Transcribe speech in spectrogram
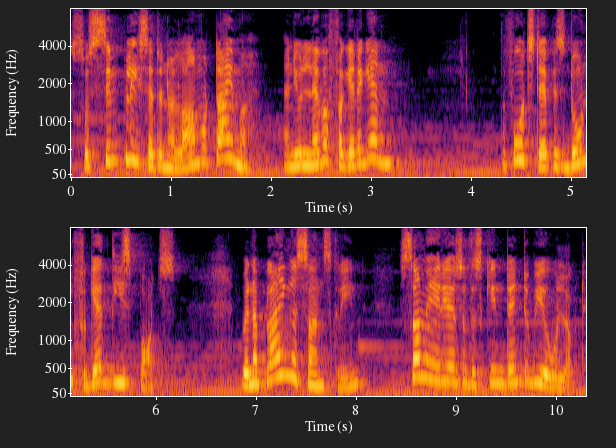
so simply set an alarm or timer and you'll never forget again. The fourth step is don't forget these spots. When applying a sunscreen, some areas of the skin tend to be overlooked.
